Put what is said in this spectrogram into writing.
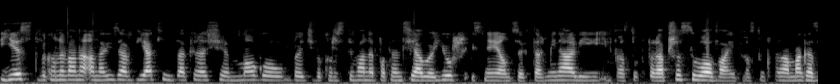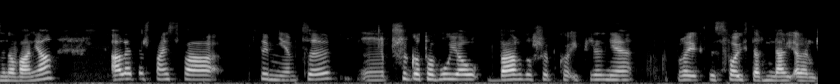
Jest wykonywana analiza, w jakim zakresie mogą być wykorzystywane potencjały już istniejących terminali, infrastruktura przesyłowa, infrastruktura magazynowania ale też państwa, w tym Niemcy, mm, przygotowują bardzo szybko i pilnie projekty swoich terminali LNG.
